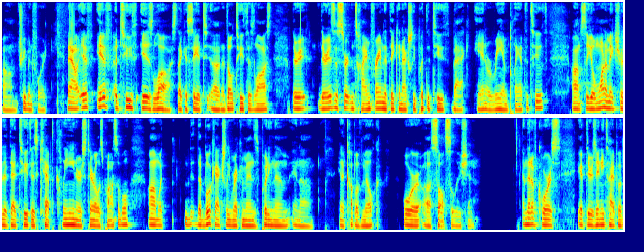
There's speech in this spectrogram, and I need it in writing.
um, treatment for it. Now, if if a tooth is lost, like I say, t- uh, an adult tooth is lost, there there is a certain time frame that they can actually put the tooth back in or reimplant the tooth. Um, so you'll want to make sure that that tooth is kept clean or sterile as possible. Um, the book actually recommends putting them in a in a cup of milk or a salt solution. And then, of course, if there's any type of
